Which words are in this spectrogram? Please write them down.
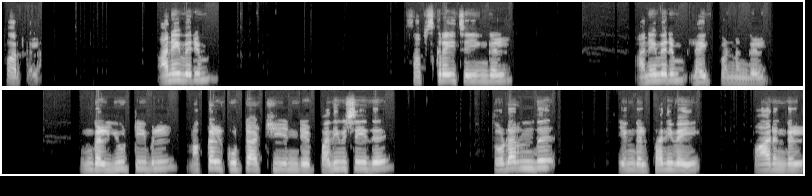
பார்க்கலாம். அனைவரும் சப்ஸ்கிரைப் செய்யுங்கள். அனைவரும் லைக் பண்ணுங்கள். உங்கள் யூடியூபில் மக்கள் கூட்டாட்சி என்று பதிவு செய்து தொடர்ந்து எங்கள் பதிவை பாருங்கள்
